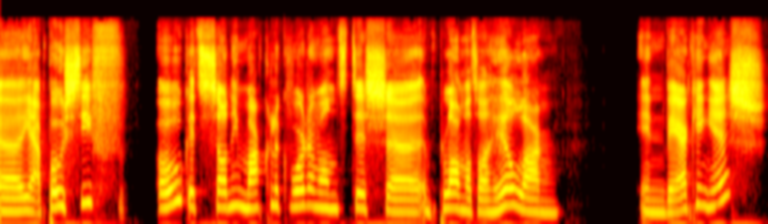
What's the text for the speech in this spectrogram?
Uh, ja, positief ook. Het zal niet makkelijk worden, want het is uh, een plan wat al heel lang in werking is.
